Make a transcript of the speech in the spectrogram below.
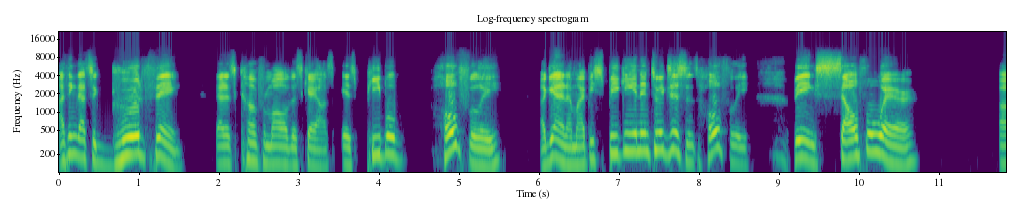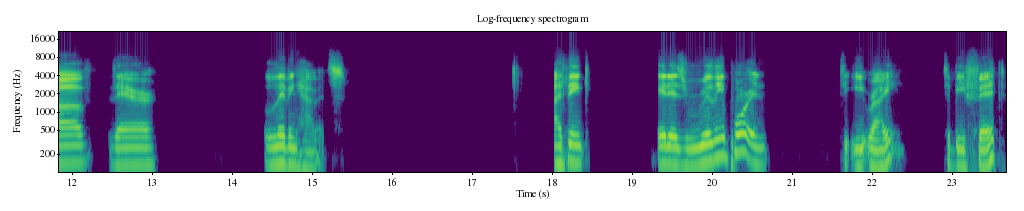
I think that's a good thing that has come from all of this chaos is people hopefully again i might be speaking it into existence hopefully being self-aware of their living habits i think it is really important to eat right to be fit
